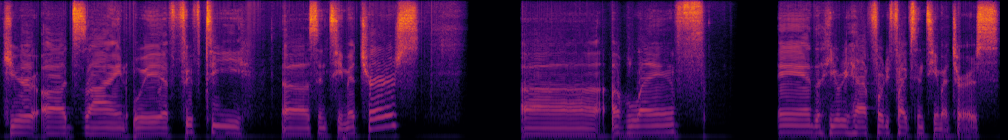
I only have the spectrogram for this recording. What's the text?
here a design with 50 uh, centimeters uh, of length. And here we have 45 centimeters.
